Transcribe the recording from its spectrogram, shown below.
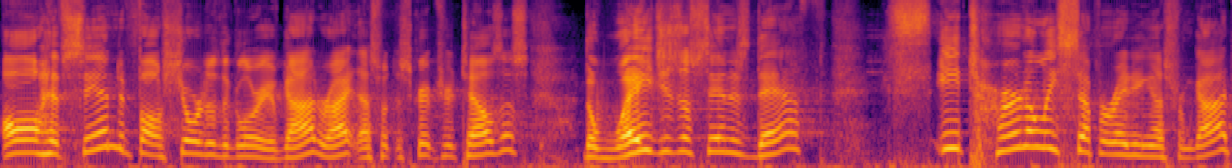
All have sinned and fall short of the glory of God, right? That's what the scripture tells us. The wages of sin is death, eternally separating us from God.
